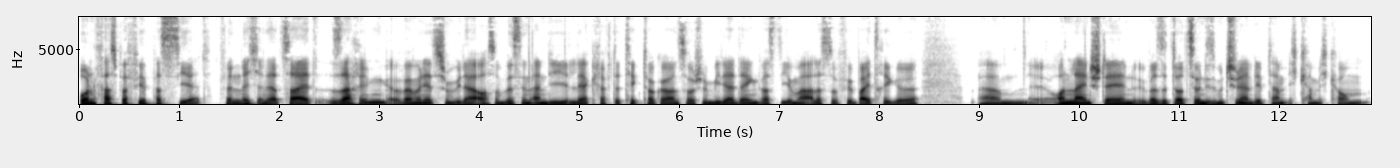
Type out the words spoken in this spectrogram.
unfassbar viel passiert, finde ich, in der Zeit. Sachen, wenn man jetzt schon wieder auch so ein bisschen an die Lehrkräfte TikToker und Social Media denkt, was die immer alles so für Beiträge ähm, online stellen über Situationen, die sie mit Schülern erlebt haben. Ich kann mich kaum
